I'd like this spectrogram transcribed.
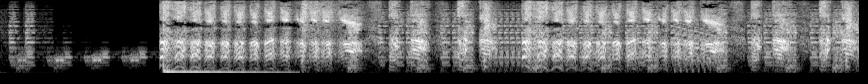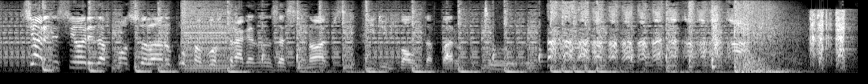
Senhoras e senhores, Afonso Solano, por favor, traga-nos a sinopse de De Volta para o Futuro.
